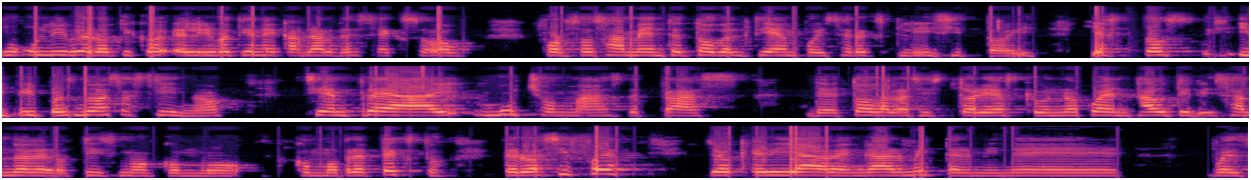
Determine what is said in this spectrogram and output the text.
un libro erótico, el libro tiene que hablar de sexo forzosamente todo el tiempo y ser explícito, y, y, estos, y, pues no es así, ¿no? Siempre hay mucho más detrás de todas las historias que uno cuenta utilizando el erotismo como, como pretexto. Pero así fue. Yo quería vengarme y terminé pues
